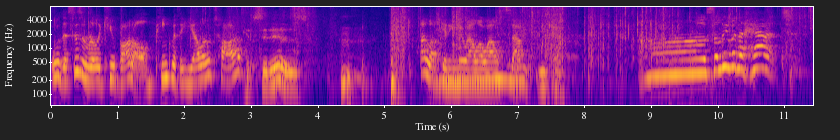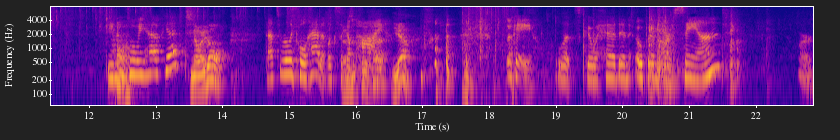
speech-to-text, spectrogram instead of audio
Oh, this is a really cute bottle. Pink with a yellow top. Yes, it is. Hmm. I love getting new LOL stuff. We Uh, somebody with a hat. Do you know Huh. who we have yet? No, I don't. That's a really cool hat. It looks like That's a cool pie. hat. Yeah. Okay, let's go ahead and open our sand. Our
